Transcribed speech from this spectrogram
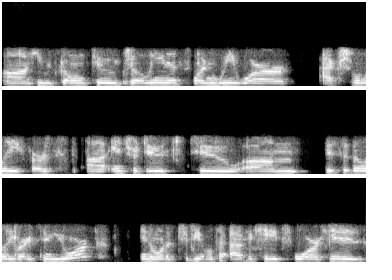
Uh, he was going to Gelinas when we were actually first uh, introduced to um, Disability Rights New York in order to be able to advocate for his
